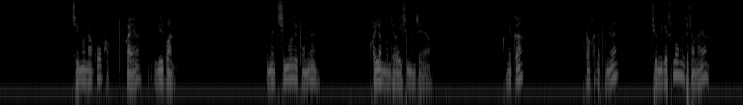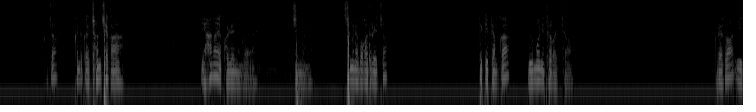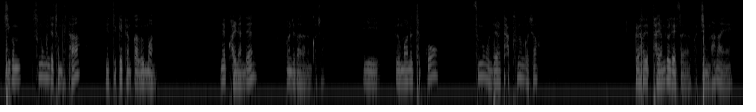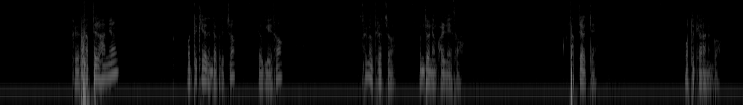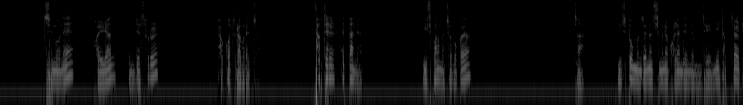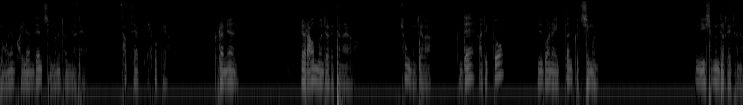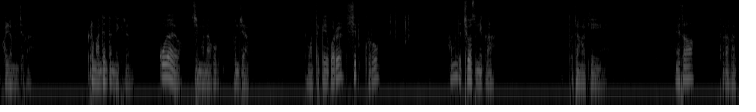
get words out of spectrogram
지문하고 볼까요? 1번 보면 지문을 보면 관련 문제가 20문제예요. 그러니까 돌아가다 보면 지금 이게 20문제잖아요. 그죠? 그러니까 전체가 이 하나에 걸려 있는 거예요. 지문에. 지문에 뭐가 들어있죠? 듣기 평가 음원이 들어가 있죠. 그래서 이 지금 20문제 전부 다 듣기 평가 음원에 관련된 문제다라는 거죠. 이 음원을 듣고 20문제를 다 푸는 거죠. 그래서 다 연결돼 있어요. 그 지문 하나에. 그래서 삭제를 하면 어떻게 해야 된다 그랬죠? 여기에서 설명드렸죠. 문제은행 관리에서 삭제할 때 어떻게 하라는 거. 지문에 관련 문제 수를 바꿔주라 그랬죠. 삭제를 했다면 20번 한번 지워볼까요? 자, 20번 문제는 지문에 있는 문제이니 삭제할 경우엔 관련된 지문을 정리하세요. 삭제해볼게요. 그러면 19문제가 됐잖아요. 총 문제가. 근데 아직도 1번에 있던 그 지문 20문제로 되잖아요. 관련 문제가. 그럼 안 된다는 얘기죠. 꼬여요. 지문하고 문제하고. 그럼 어떻게 이거를 19로 한 문제 지웠으니까 도장하기 해서 돌아가기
